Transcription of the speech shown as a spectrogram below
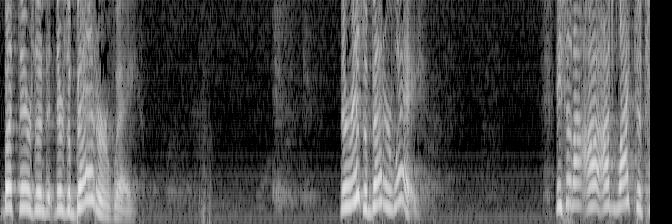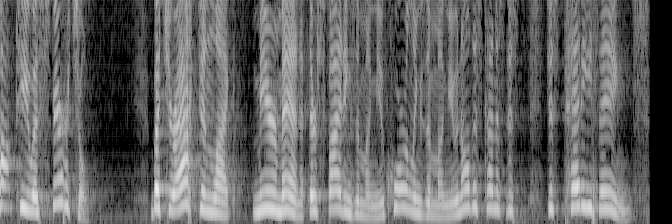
But there's a, there's a better way. There is a better way. He said, I, I, would like to talk to you as spiritual, but you're acting like mere men, if there's fightings among you, quarrelings among you, and all this kind of just, just petty things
